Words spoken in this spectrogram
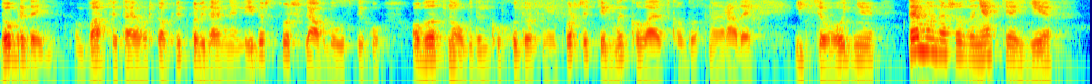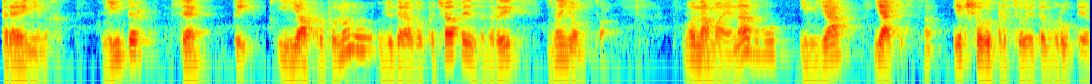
Добрий день! Вас вітає гурток Відповідальне лідерство, шлях до успіху обласного будинку художньої творчості Миколаївської обласної ради. І сьогодні темою нашого заняття є тренінг. Лідер це ти. І я пропоную відразу почати з гри знайомства. Вона має назву ім'я, якість. Якщо ви працюєте в групі,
